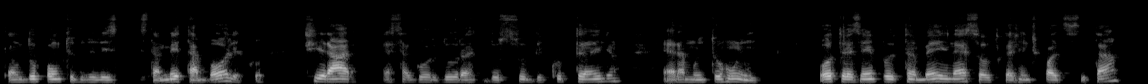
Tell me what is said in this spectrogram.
Então, do ponto de vista metabólico, tirar essa gordura do subcutâneo era muito ruim. Outro exemplo também, né, Souto, que a gente pode citar,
